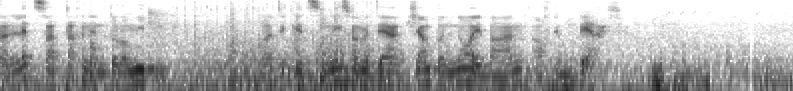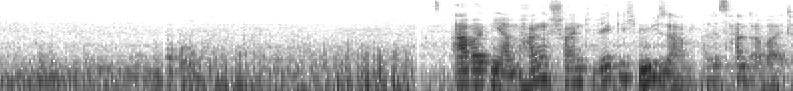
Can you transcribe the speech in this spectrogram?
Unser letzter Tag in den Dolomiten. Heute geht es zunächst mal mit der Jumpo Neubahn auf dem Berg. Das Arbeiten hier am Hang scheint wirklich mühsam. Alles Handarbeit.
